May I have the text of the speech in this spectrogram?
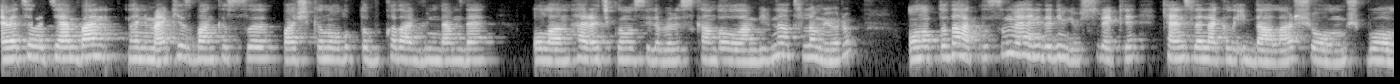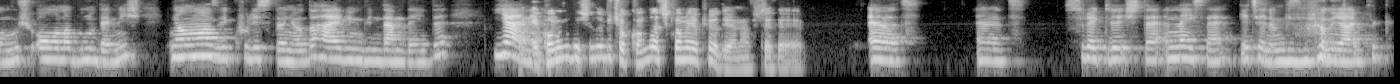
evet evet yani ben hani Merkez Bankası Başkanı olup da bu kadar gündemde olan her açıklamasıyla böyle skandal olan birini hatırlamıyorum. O noktada haklısın ve hani dediğim gibi sürekli kendisiyle alakalı iddialar şu olmuş, bu olmuş, o ona bunu demiş. İnanılmaz bir kulis dönüyordu. Her gün gündemdeydi. Ya Yani ekonomi dışında birçok konuda açıklama yapıyordu yani evet, evet. Sürekli işte neyse geçelim biz bu konuyu artık.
